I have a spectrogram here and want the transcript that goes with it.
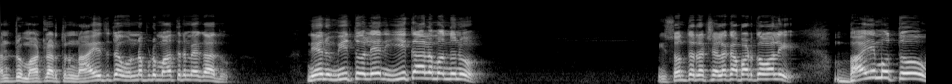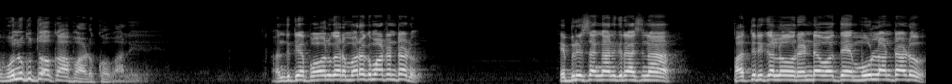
అంటూ మాట్లాడుతున్న నా ఎదుట ఉన్నప్పుడు మాత్రమే కాదు. నేను మీతో లేని ఈ కాలమందును మీ సొంత రక్షణ ఎలా కాపాడుకోవాలి. భయముతో వణుకుతో కాపాడుకోవాలి. అందుకే పౌలు గారు మరొక మాట అంటాడు. ఎబ్రి సంఘానికి రాసిన పత్రికలో రెండవ అధ్యాయం మూళ్ళు అంటాడు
